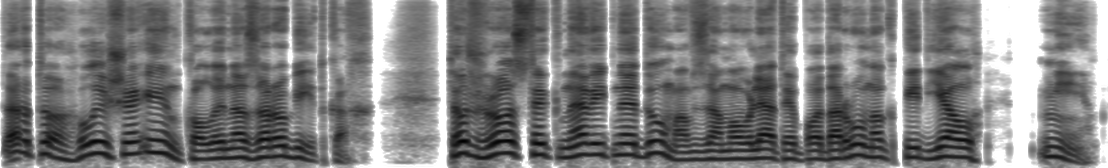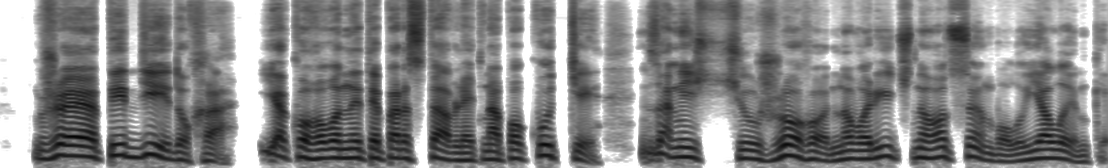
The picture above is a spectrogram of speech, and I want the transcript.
тато лише інколи на заробітках. Тож Ростик навіть не думав замовляти подарунок під ял... Ні, вже під дідуха, якого вони тепер ставлять на покутті замість чужого новорічного символу ялинки.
